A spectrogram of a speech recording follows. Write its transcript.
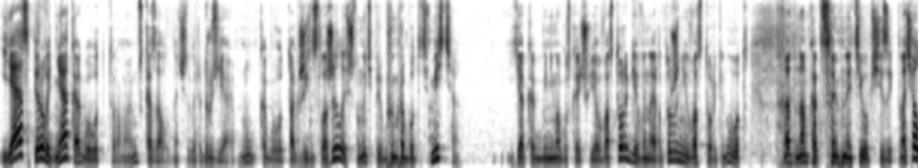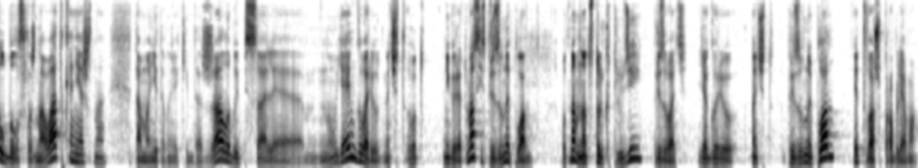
И я с первого дня как бы вот там, им сказал, значит, говорю, друзья, ну как бы вот так жизнь сложилась, что мы теперь будем работать вместе. Я как бы не могу сказать, что я в восторге, вы, наверное, тоже не в восторге. Ну вот, надо нам как-то с вами найти общий язык. Поначалу было сложновато, конечно. Там они там какие-то жалобы писали. Ну, я им говорю, значит, вот, они говорят, у нас есть призывной план. Вот нам надо столько-то людей призывать. Я говорю, значит, призывной план – это ваша проблема.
